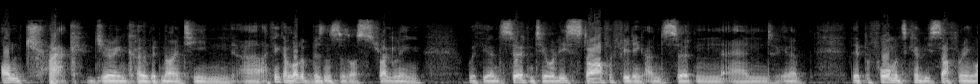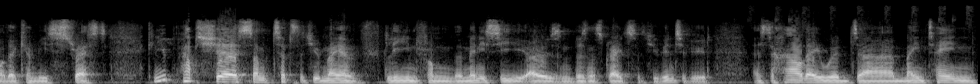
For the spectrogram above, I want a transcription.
on track during COVID 19. Uh, I think a lot of businesses are struggling with the uncertainty, or at least staff are feeling uncertain, and you know their performance can be suffering or they can be stressed. Can you perhaps share some tips that you may have gleaned from the many CEOs and business greats that you've interviewed as to how they would uh, maintain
